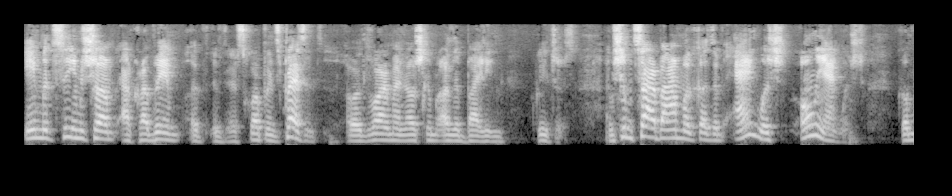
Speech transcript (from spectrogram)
If there are scorpions present, or dvarim anoshkim, other biting creatures. I'm shum tsar ba'ama because of anguish, only anguish. Such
